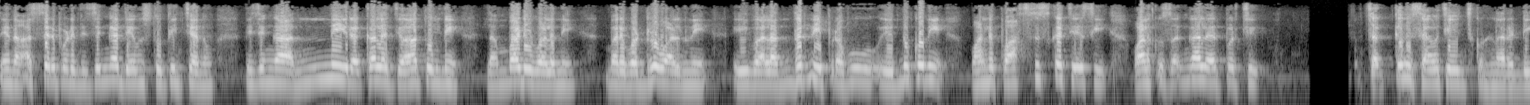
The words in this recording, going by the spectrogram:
నేను ఆశ్చర్యపడి నిజంగా దేవుని స్థుతించాను నిజంగా అన్ని రకాల జాతుల్ని లంబాడి వాళ్ళని మరి వడ్రు వాళ్ళని ఈ వాళ్ళందరినీ ప్రభు ఎన్నుకొని వాళ్ళని పాస్టర్స్గా చేసి వాళ్ళకు సంఘాలు ఏర్పరిచి చక్కని సేవ చేయించుకుంటున్నారండి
